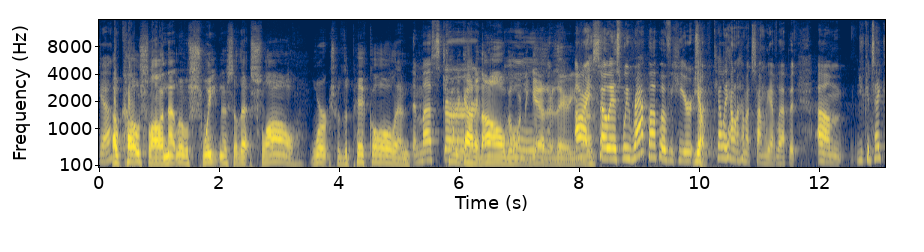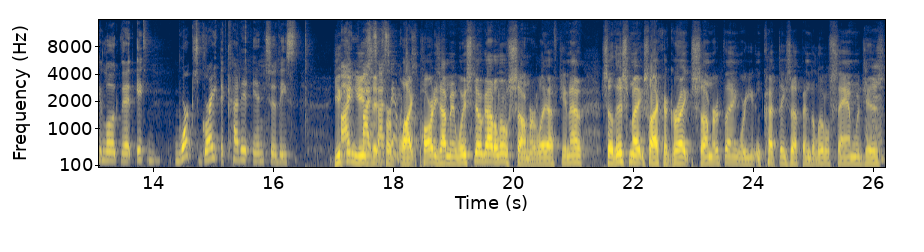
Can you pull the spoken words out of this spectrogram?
Yeah. of coleslaw. And that little sweetness of that slaw works with the pickle and The mustard. kind of got it all going together there. You All know? right, so as we wrap up over here, so Kelly, I don't know how much time we have left, but um, you can take a look that it works great to cut it into these. You bite- can use it for sandwiches. like parties. I mean, we still got a little summer left, you know. So this makes like a great summer thing where you can cut these up into little sandwiches. Mm-hmm.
